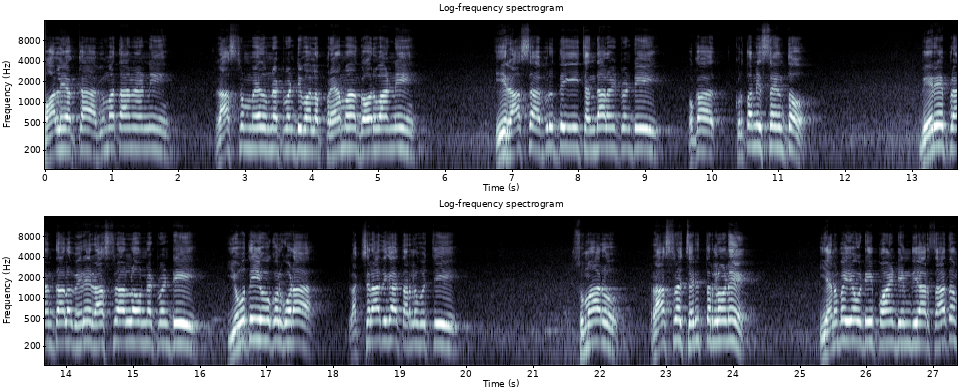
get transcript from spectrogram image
వాళ్ళ యొక్క అభిమతానాన్ని రాష్ట్రం మీద ఉన్నటువంటి వాళ్ళ ప్రేమ గౌరవాన్ని ఈ రాష్ట్ర అభివృద్ధికి చెందాలనేటువంటి ఒక కృతనిశ్చయంతో వేరే ప్రాంతాల్లో వేరే రాష్ట్రాల్లో ఉన్నటువంటి యువతీ యువకులు కూడా లక్షలాదిగా తరలివచ్చి సుమారు రాష్ట్ర చరిత్రలోనే ఎనభై ఒకటి పాయింట్ ఎనిమిది ఆరు శాతం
